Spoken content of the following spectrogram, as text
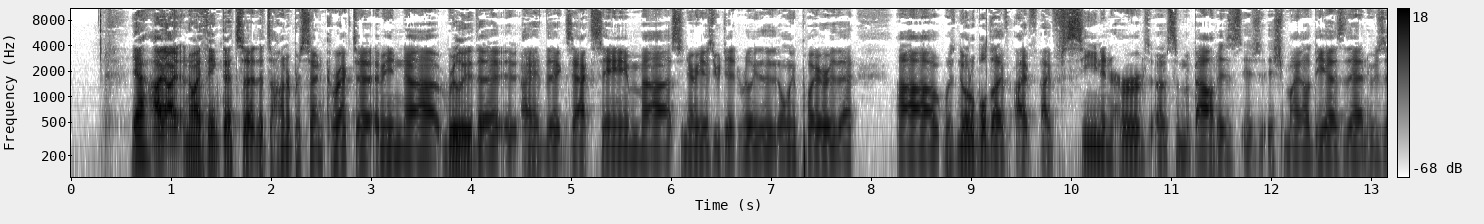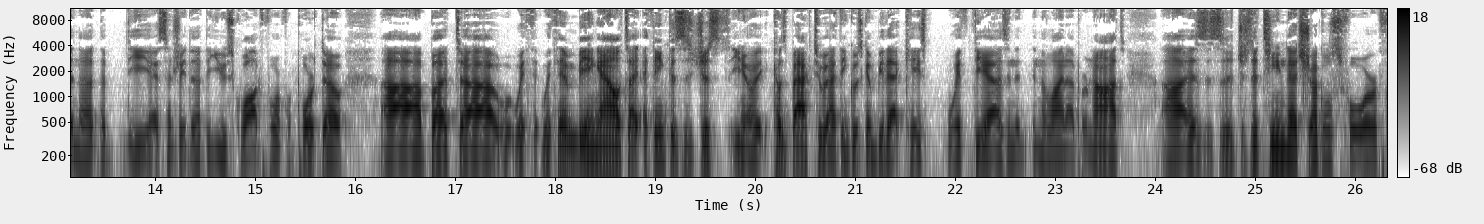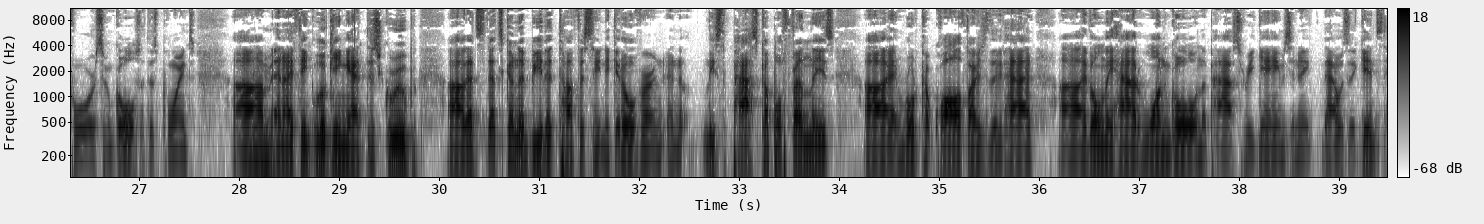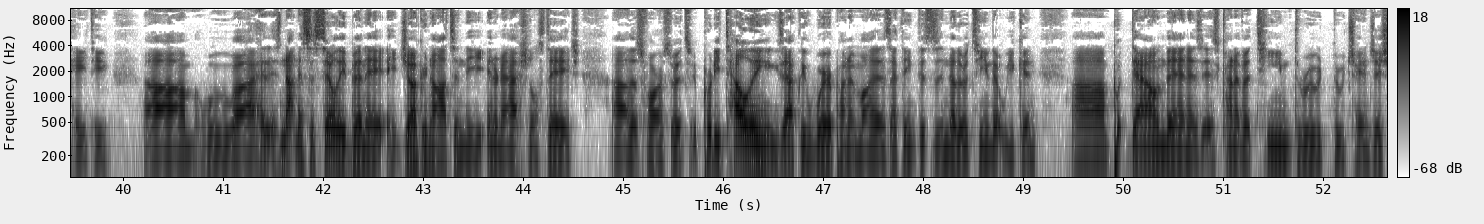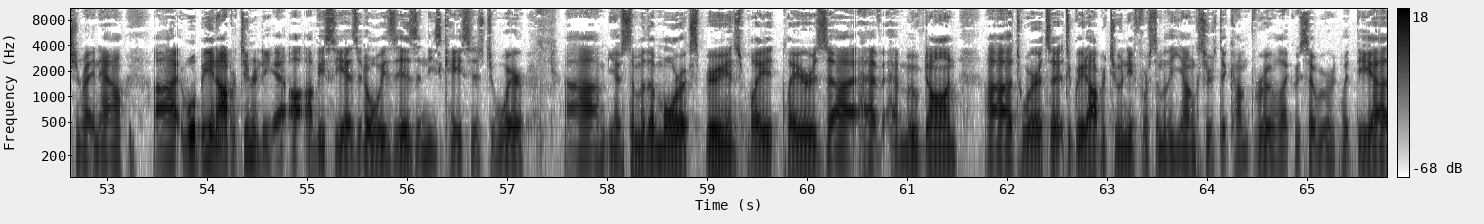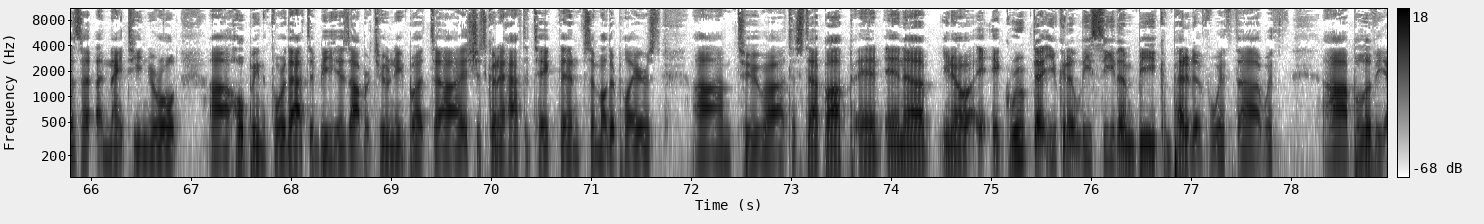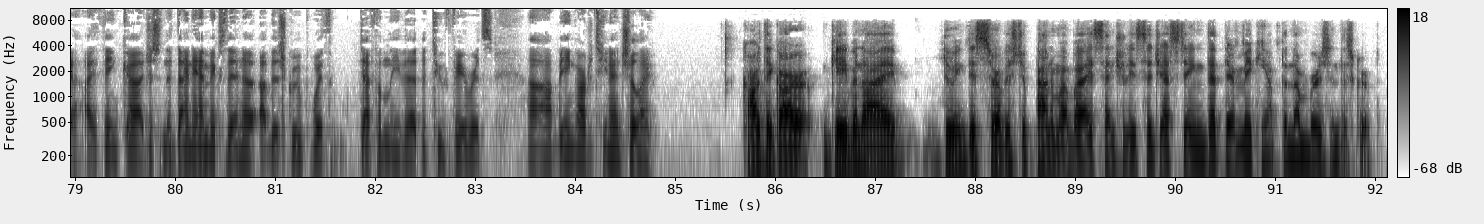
Yeah, I, I no, I think that's uh, that's 100 percent correct. Uh, I mean, uh, really, the I had the exact same uh, scenario as you did. Really, the only player that uh, was notable that I've, I've, I've seen and heard of some about is, is Diaz then, who's in the, the, the essentially the, the U squad for, for Porto. Uh, but, uh, with, with him being out, I, I, think this is just, you know, it comes back to, I think it was going to be that case with Diaz in the, in the lineup or not uh, is this is just a team that struggles for for some goals at this point. Um, mm-hmm. And I think looking at this group, uh, that's that's going to be the toughest thing to get over. And, and at least the past couple of friendlies uh, and World Cup qualifiers that they've had, uh, they've only had one goal in the past three games, and it, that was against Haiti um, who uh, has not necessarily been a, a, juggernaut in the international stage uh, thus far. So it's pretty telling exactly where Panama is. I think this is another team that we can uh, put down then as, as kind of a team through through transition right now. Uh, it will be an opportunity, obviously, as it always is in these cases, to where um, you know some of the more experienced play, players uh, have have moved on uh, to where it's a, it's a great opportunity for some of the youngsters to come through. Like we said, we were with Diaz, a 19 year old, hoping for that to be his opportunity, but it's just going to have to take then some other players um, to uh, to step up in, in a you know a, a, group that you can at least see them be competitive with uh, with uh, Bolivia. I think uh, just in the dynamics then of this group, with definitely the the two favorites uh, being Argentina and Chile. Kartik, are Gabe and I doing disservice to Panama by essentially suggesting that they're making up the numbers in this group?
